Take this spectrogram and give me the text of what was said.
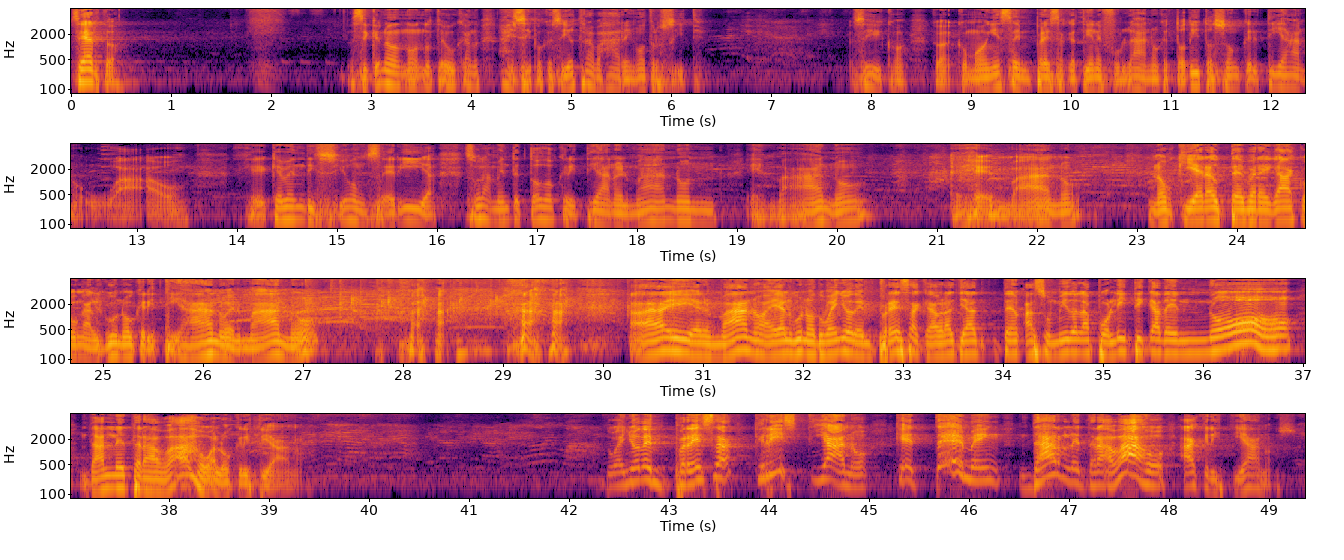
¿Cierto? Así que no, no, no te buscan. Ay, sí, porque si yo trabajara en otro sitio. Sí, como, en esa empresa que tiene fulano, que toditos son cristianos. ¡Wow! Qué, qué, bendición sería. Solamente todo cristiano, hermano, hermano, hermano. No quiera usted bregar con alguno cristiano, hermano. Ay, hermano, hay algunos dueños de empresas que ahora ya han asumido la política de no darle trabajo a los cristianos. Dueños de empresas cristianos que temen darle trabajo a cristianos.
